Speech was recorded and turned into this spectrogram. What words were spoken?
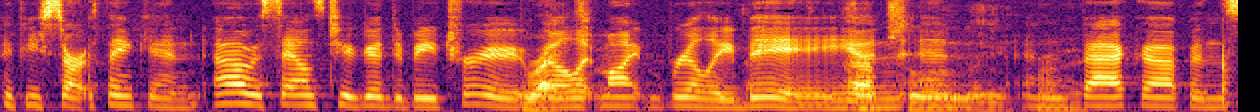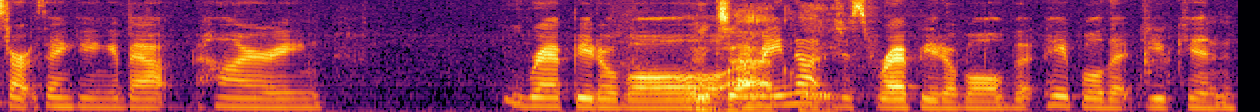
if you start thinking, oh, it sounds too good to be true, well, it might really be. And, Absolutely, And, and right. back up and start thinking about hiring reputable, I mean, not just reputable, but people that you can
